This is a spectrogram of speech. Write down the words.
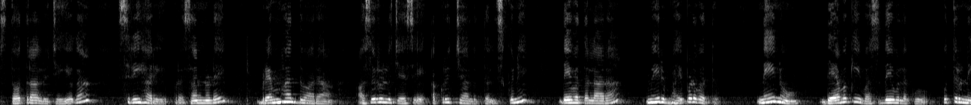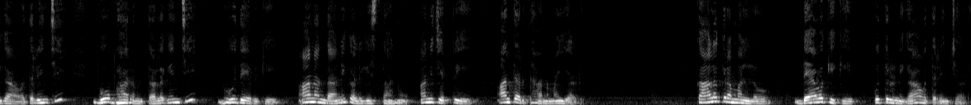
స్తోత్రాలు చేయగా శ్రీహరి ప్రసన్నుడై బ్రహ్మ ద్వారా అసురులు చేసే అకృత్యాలు తెలుసుకుని దేవతలారా మీరు భయపడవద్దు. నేను దేవకి వసుదేవులకు పుత్రునిగా అవతరించి భూభారం తొలగించి భూదేవికి ఆనందాన్ని కలిగిస్తాను అని చెప్పి అంతర్ధానమయ్యాడు. కాలక్రమంలో దేవకికి పుత్రునిగా అవతరించాడు.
